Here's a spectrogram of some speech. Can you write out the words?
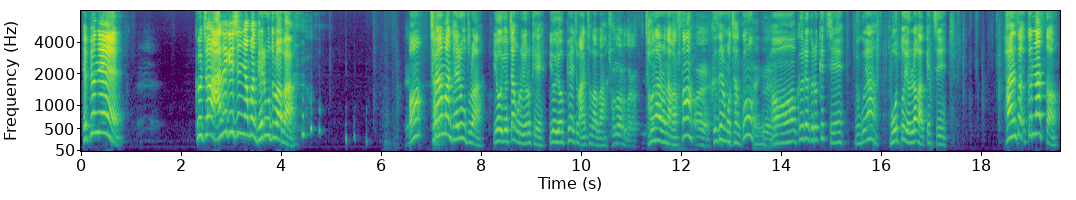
대표님! 그 저 안에 계시는 양반 데리고 들어와봐. 어? 저 양반 데리고 들어와. 요, 요 짝으로, 요렇게. 요 옆에 좀 앉혀봐봐. 전화로 나갔어요. 전화로 나갔어? 네. 그대로 못 참고? 네. 어, 그래, 그렇겠지. 누구야? 뭐 또 연락 왔겠지. 반성, 끝났어.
